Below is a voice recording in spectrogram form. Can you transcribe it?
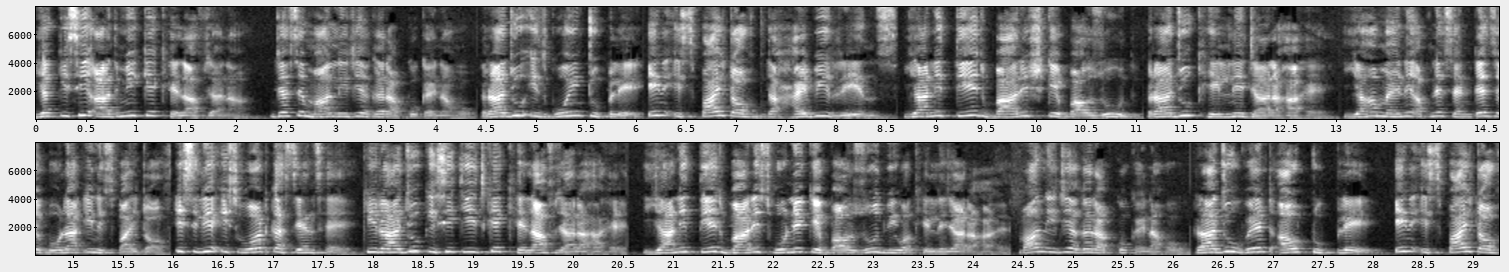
या किसी आदमी के खिलाफ जाना। जैसे मान लीजिए अगर आपको कहना हो, Raju is going to play in spite of the heavy rains यानी तेज बारिश के बावजूद राजू खेलने जा रहा है। यहाँ मैंने अपने सेंटेंस से बोला इन स्पाइट ऑफ़ इसलिए इस वर्ड का सेंस है कि राजू किसी चीज़ के खिलाफ जा रहा है। यानी तेज बारिश होने के बावजूद भी वह खेलने जा रहा है। मान लीजिए अगर आपको कहना हो, Raju went out to play in spite of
